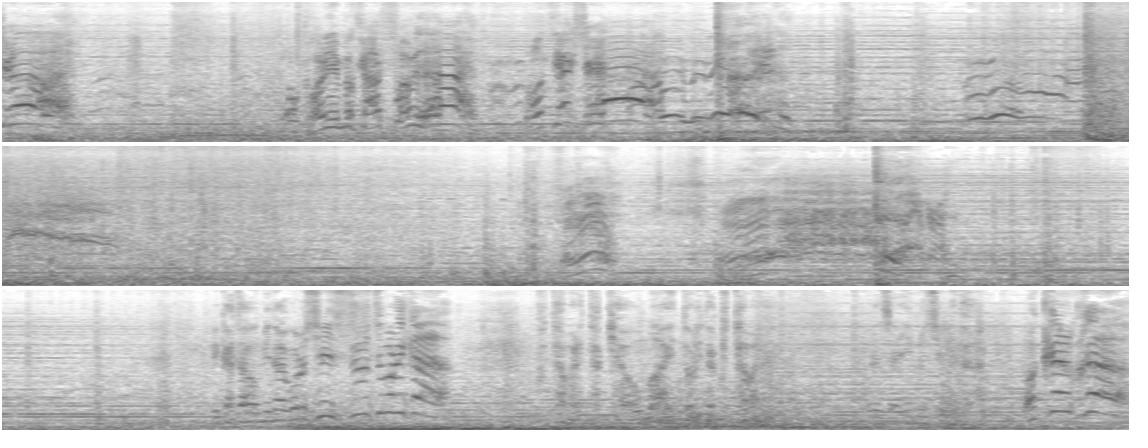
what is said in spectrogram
しろ。どこに向かうつもりだ突撃しろ。味方を皆殺しにするつもりか。くたばれたきゃお前一人でくたばれこれじゃ命にだ。わかるか。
